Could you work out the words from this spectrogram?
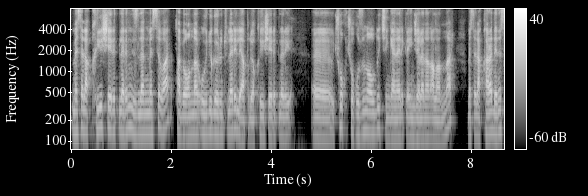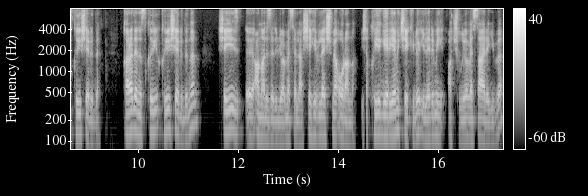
mesela kıyı şeritlerinin izlenmesi var. Tabii onlar uydu görüntüleriyle yapılıyor. Kıyı şeritleri e, çok çok uzun olduğu için genellikle incelenen alanlar. Mesela Karadeniz kıyı şeridi. Karadeniz kıyı, kıyı şeridinin şeyi e, analiz ediliyor mesela şehirleşme oranı. İşte kıyı geriye mi çekiliyor, ileri mi açılıyor vesaire gibi.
